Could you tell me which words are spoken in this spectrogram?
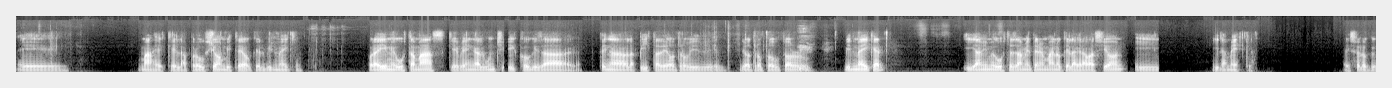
eh, más que la producción, ¿viste? O que el beatmaking. Por ahí me gusta más que venga algún chico que ya tenga la pista de otro, beat- de, de otro productor beatmaker. Y a mí me gusta ya meter en mano que es la grabación y, y la mezcla. Eso es lo que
